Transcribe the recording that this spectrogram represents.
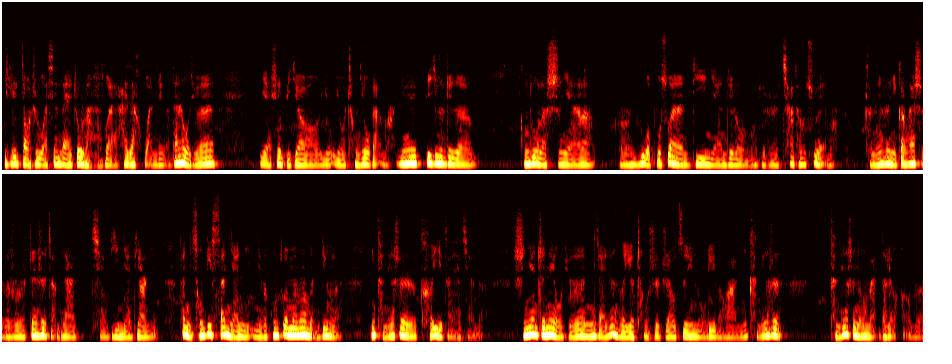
一直导致我现在周转不过来，还在还这个。但是我觉得也是比较有有成就感嘛，因为毕竟这个工作了十年了，嗯，如果不算第一年这种就是掐头去尾嘛。肯定是你刚开始的时候真是攒不下钱，第一年、第二年，但你从第三年，你你的工作慢慢稳定了，你肯定是可以攒下钱的。十年之内，我觉得你在任何一个城市，只要自己努力的话，你肯定是肯定是能买得了房子，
